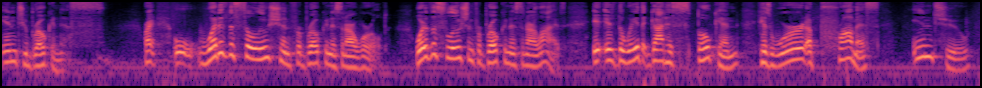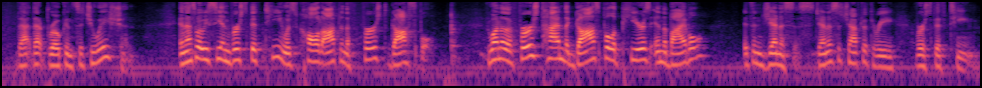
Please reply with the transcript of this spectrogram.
into brokenness. Right? What is the solution for brokenness in our world? What is the solution for brokenness in our lives? It is the way that God has spoken his word of promise into that, that broken situation. And that's why we see in verse 15 what's called often the first gospel. If you want to know the first time the gospel appears in the Bible, it's in Genesis, Genesis chapter 3, verse 15,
